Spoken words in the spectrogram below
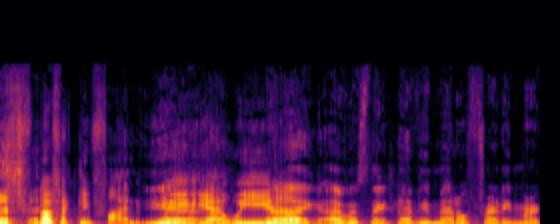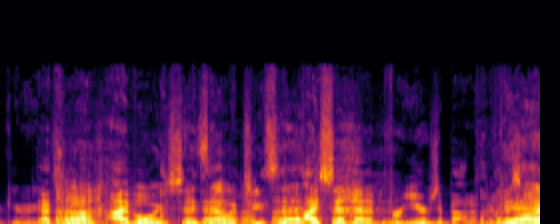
is perfectly fine. yeah, we, yeah, we. You're uh, like I was thinking heavy metal Freddie Mercury. That's what I, I've always said. Is that what you said? I said that for years about him because Yeah,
